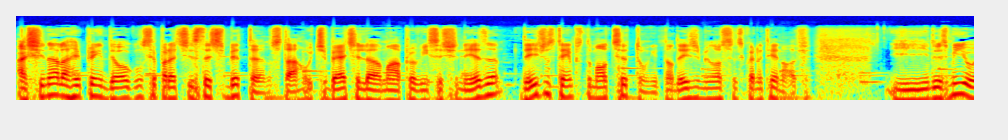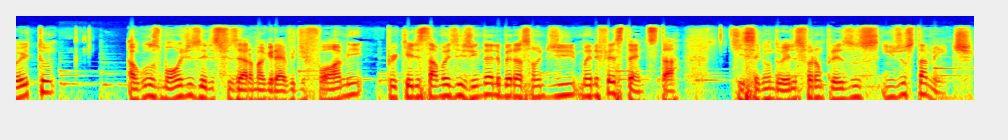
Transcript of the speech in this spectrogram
a China ela repreendeu alguns separatistas tibetanos, tá? O Tibete é uma província chinesa desde os tempos do Mao Tse Tung, então desde 1949. E em 2008, alguns monges eles fizeram uma greve de fome porque eles estavam exigindo a liberação de manifestantes, tá? Que segundo eles foram presos injustamente.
